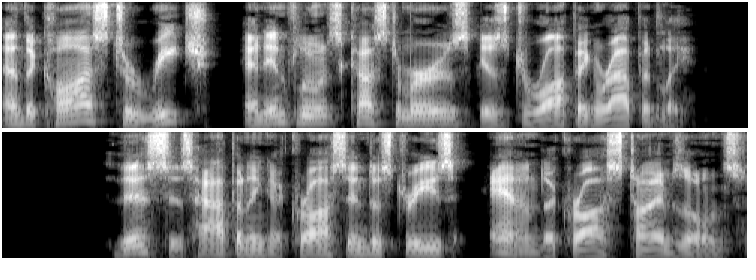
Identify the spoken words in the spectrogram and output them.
and the cost to reach and influence customers is dropping rapidly. This is happening across industries and across time zones.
